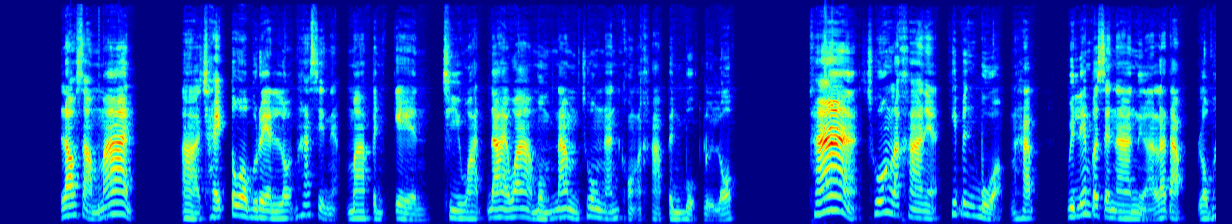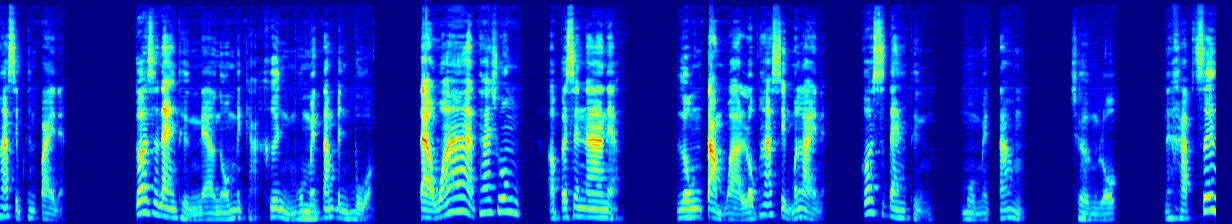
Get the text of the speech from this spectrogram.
50เราสามารถใช้ตัวบริเวณลบ50เนี่ยมาเป็นเกณฑ์ชี้วัดได้ว่ามเมนตัมช่วงนั้นของราคาเป็นบวกหรือลบ ถ้าช่วงราคาเนี่ยที่เป็นบวกนะครับวิลเลียมเปอร์เซนาเหนือระดับลบ50ขึ้นไปเนี่ยก็แสดงถึงแนวโน้มเป็นขาขึ้นโมเมนตัมเป็นบวก แต่ว่าถ้าช่วงเปอร์เซนาเนี่ยลงต่ำกว่าลบ50เมื่อไหร่เนี่ยก็แสดงถึงโมเมนตัมเชิงลบ นะครับ ซึ่ง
